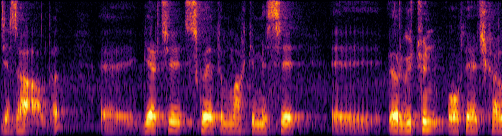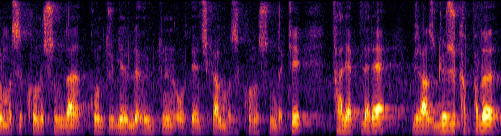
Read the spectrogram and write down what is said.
ceza aldı. Ee, gerçi Sıkı Mahkemesi e, örgütün ortaya çıkarılması konusunda, kontrgerilla örgütünün ortaya çıkarılması konusundaki taleplere biraz gözü kapalı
